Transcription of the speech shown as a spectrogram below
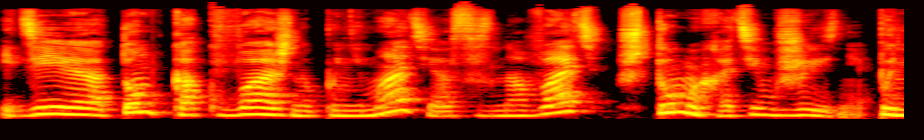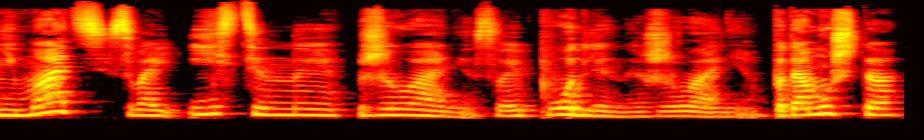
идея о том, как важно понимать и осознавать, что мы хотим в жизни, понимать свои истинные желания, свои подлинные желания. Потому что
